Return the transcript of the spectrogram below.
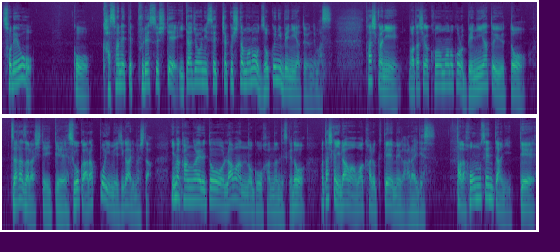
それをこう重ねてプレスして板状に接着したものを俗にベニヤと呼んでます。確かに私が子供の頃ベニヤというとザラザラしていてすごく荒っぽいイメージがありました。今考えるとラワンの合板なんですけどま確かにラワンは軽くて目が粗いです。ただホームセンターに行って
